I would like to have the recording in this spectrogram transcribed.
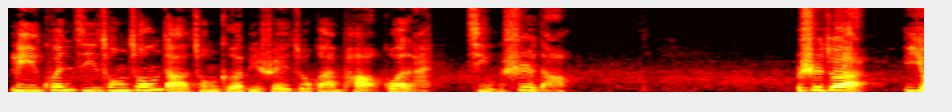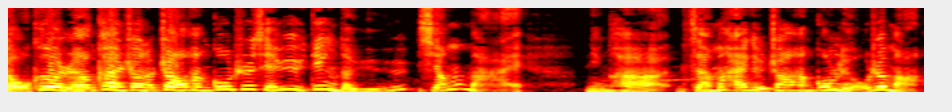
李坤急匆匆地从隔壁水族馆跑过来，请示道：“师尊。”有客人看上了赵汉公之前预定的鱼，想买。您看，咱们还给赵汉公留着吗？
